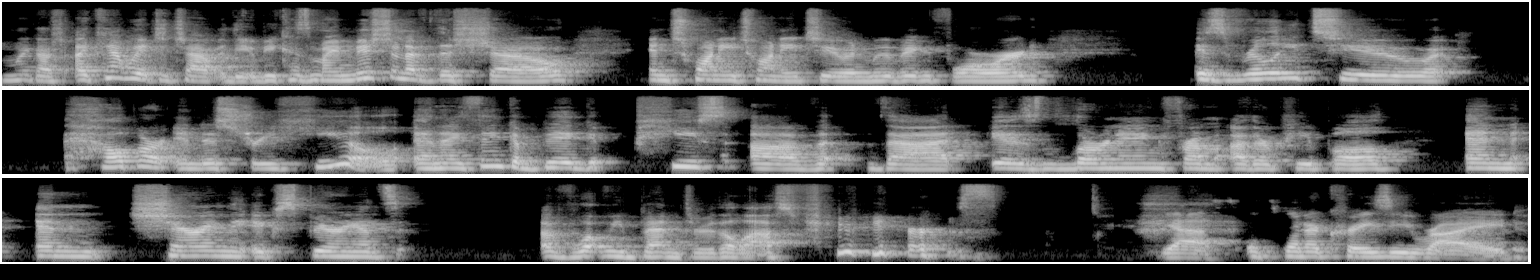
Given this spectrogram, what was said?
Oh my gosh, I can't wait to chat with you because my mission of this show in 2022 and moving forward is really to help our industry heal. And I think a big piece of that is learning from other people and and sharing the experience of what we've been through the last few years. Yes, it's been a crazy ride.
